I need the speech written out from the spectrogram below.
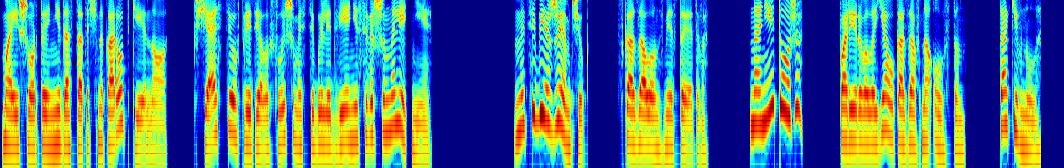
мои шорты недостаточно короткие, но, к счастью, в пределах слышимости были две несовершеннолетние. «На тебе жемчуг», — сказал он вместо этого. «На ней тоже», — парировала я, указав на Олстон. Так кивнула.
